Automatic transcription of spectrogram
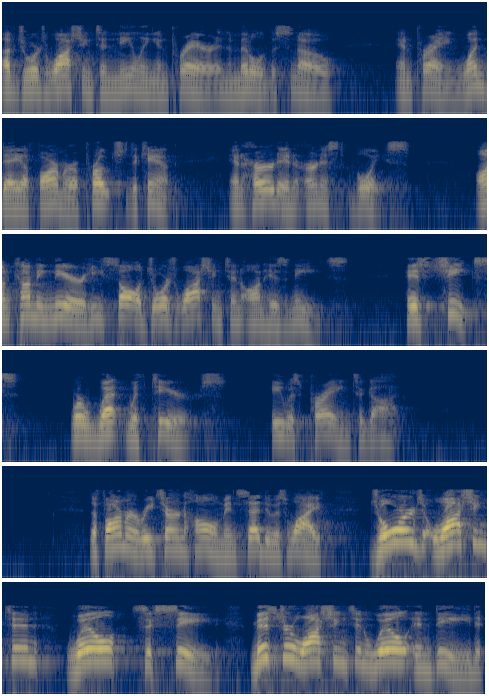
of George Washington kneeling in prayer in the middle of the snow and praying. One day, a farmer approached the camp and heard an earnest voice. On coming near, he saw George Washington on his knees. His cheeks were wet with tears. He was praying to God. The farmer returned home and said to his wife, George Washington will succeed. Mr. Washington will indeed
